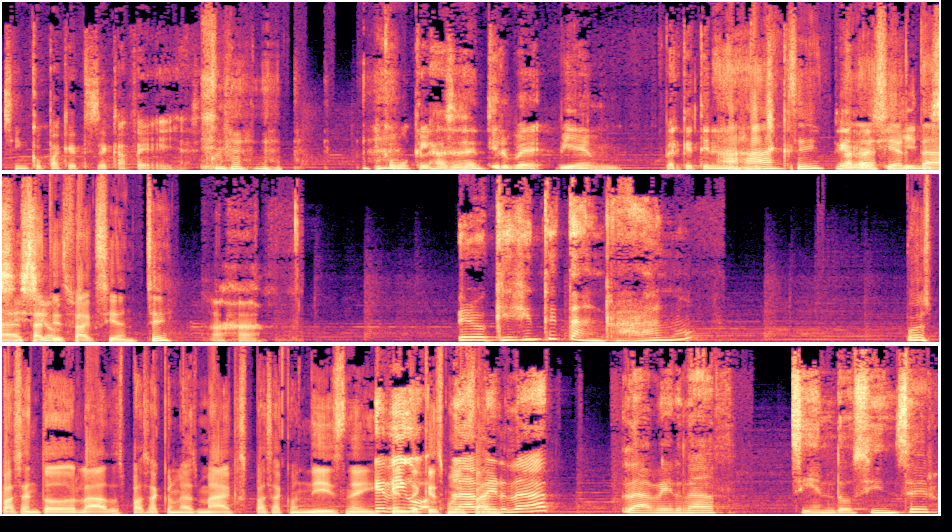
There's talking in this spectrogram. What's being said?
cinco paquetes de café y así. Como que les hace sentir bien ver que tienen Ajá, sí, le da cierta satisfacción, sí. Ajá. Pero qué gente tan rara, ¿no? Pues pasa en todos lados, pasa con las Macs, pasa con Disney, gente digo, que es muy la fan. verdad, la verdad, siendo sincero,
